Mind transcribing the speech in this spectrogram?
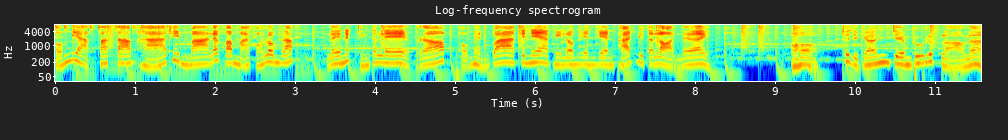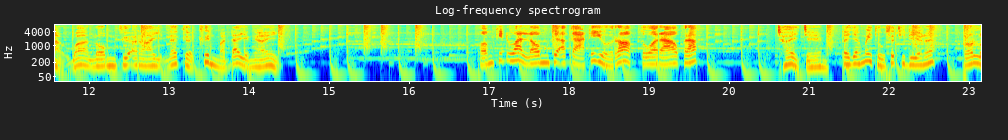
ผมอยากมาตามหาที่มาและความหมายของลมครับ เลยนึกถึงทะเล เพราะผมเห็นว่าที่เนี่ยมีลมเย็นๆพัดอยู่ตลอดเลย อ๋อ ถ้าอย่างนั้นเจมส์รู้หรือเปล่าล่ะว่าลมคืออะไรและเกิดขึ้นมาได้ยังไง ผมคิดว่าลมคืออากาศที่อยู่รอบตัวเราครับ ใช่เจมส์แต่ยังไม่ถูกสัทีเดียวนะ เพราะล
